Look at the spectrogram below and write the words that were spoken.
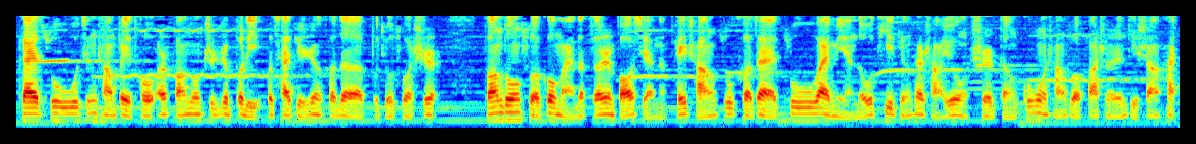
该租屋经常被偷，而房东置之不理，不采取任何的补救措施。房东所购买的责任保险呢，赔偿租客在租屋外面楼梯、停车场、游泳池等公共场所发生人体伤害，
